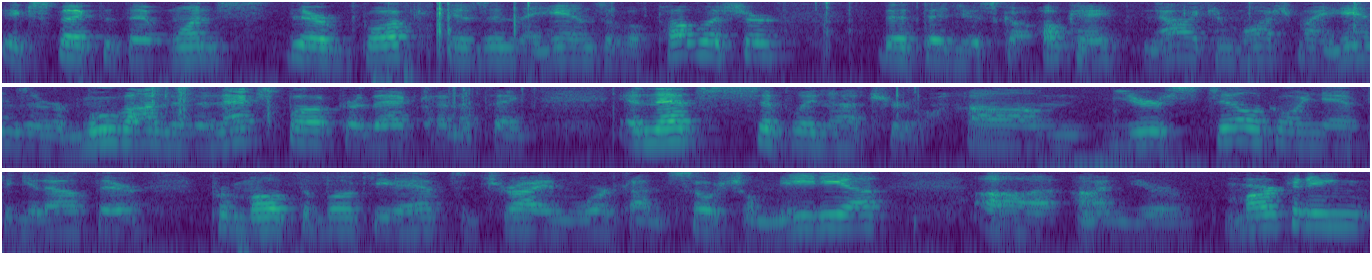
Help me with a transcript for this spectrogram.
expected that once their book is in the hands of a publisher, that they just go, okay, now I can wash my hands or move on to the next book or that kind of thing. And that's simply not true. Um, you're still going to have to get out there, promote the book. You have to try and work on social media, uh, on your marketing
